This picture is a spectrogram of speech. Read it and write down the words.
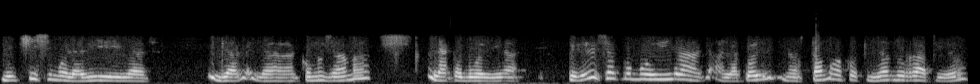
muchísimo la vida y la, la, ¿cómo se llama? La comodidad. Pero esa comodidad a la cual nos estamos acostumbrando rápido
